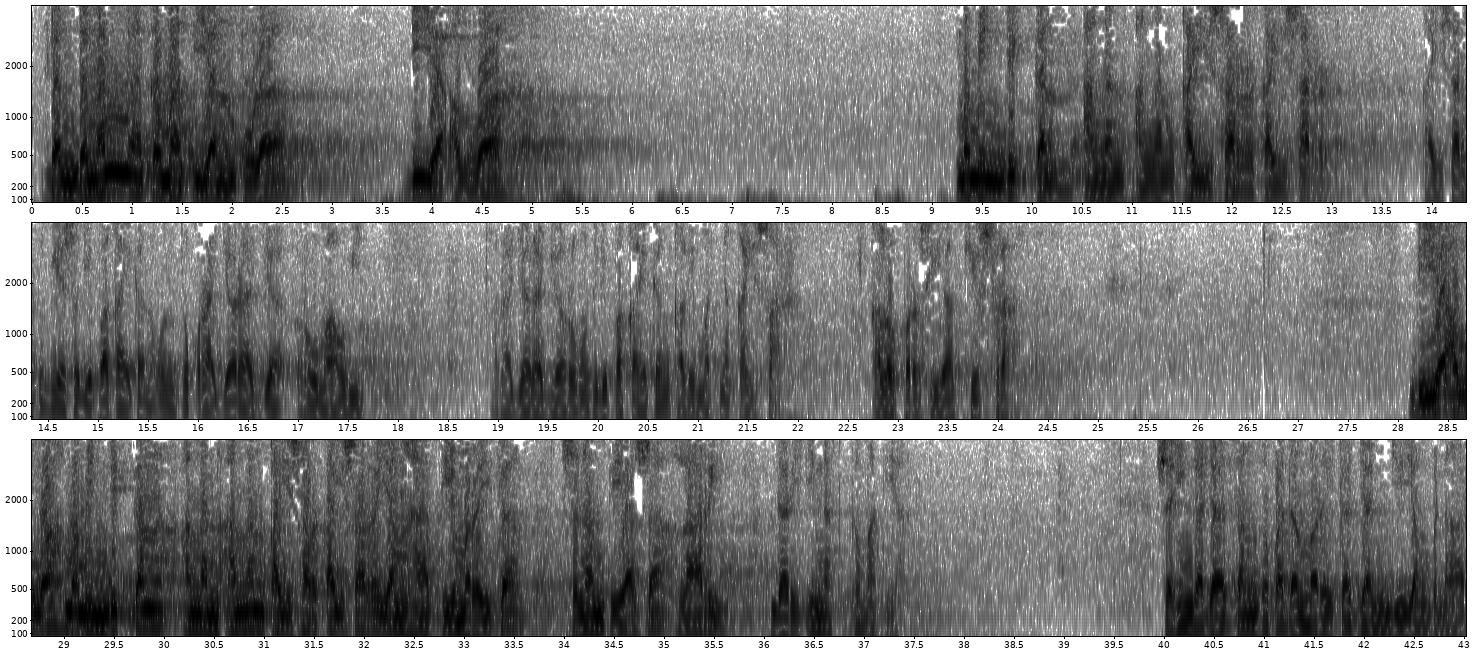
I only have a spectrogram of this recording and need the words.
Dan dengannya kematian pula dia Allah memindikkan angan-angan kaisar-kaisar. Kaisar itu biasa dipakaikan untuk raja-raja Romawi Raja-raja Rom itu dipakaikan kalimatnya kaisar. Kalau Persia Kisra. Dia Allah memindikkan angan-angan kaisar-kaisar yang hati mereka senantiasa lari dari ingat kematian. Sehingga datang kepada mereka janji yang benar,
